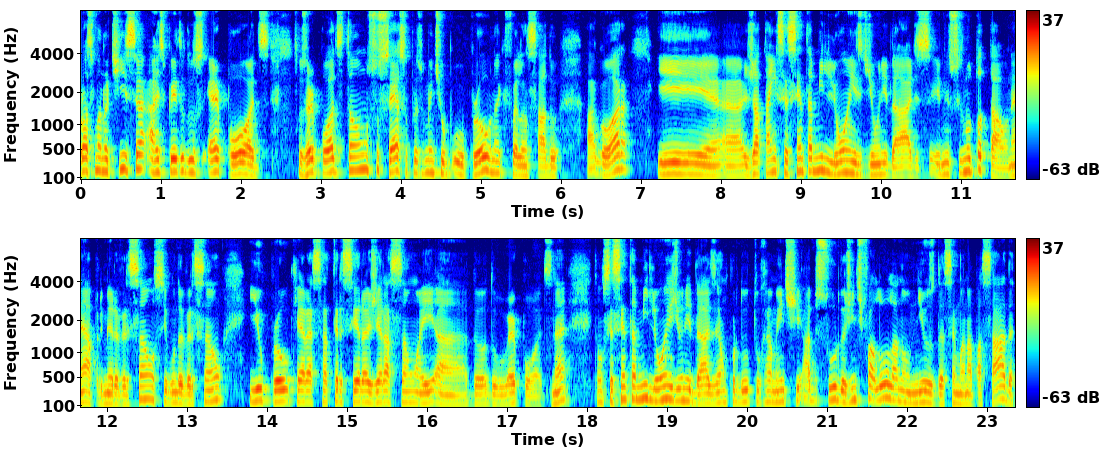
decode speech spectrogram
Próxima notícia a respeito dos AirPods. Os AirPods estão um sucesso, principalmente o, o Pro, né, que foi lançado agora, e uh, já está em 60 milhões de unidades, isso no total, né? A primeira versão, a segunda versão e o Pro, que era essa terceira geração aí uh, do, do, AirPods, né? Então 60 milhões de unidades, é um produto realmente absurdo. A gente falou lá no news da semana passada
